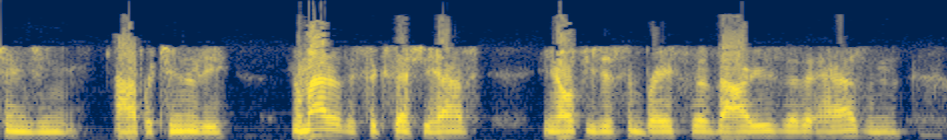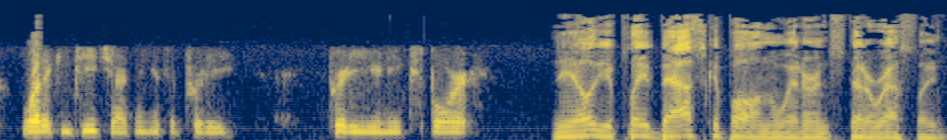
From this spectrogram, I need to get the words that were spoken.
changing opportunity. No matter the success you have, you know, if you just embrace the values that it has and what it can teach you, I think it's a pretty pretty unique sport. Neil, you played basketball in the winter instead of wrestling.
